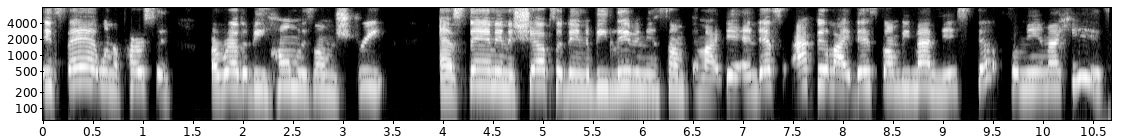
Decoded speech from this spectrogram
It's sad when a person or rather be homeless on the street and stand in a shelter than to be living in something like that. And that's I feel like that's gonna be my next step for me and my kids.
